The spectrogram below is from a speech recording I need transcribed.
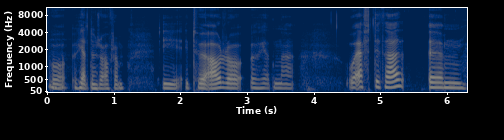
mm. og heldum svo áfram í, í tvö ár og, og hérna og eftir það um,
